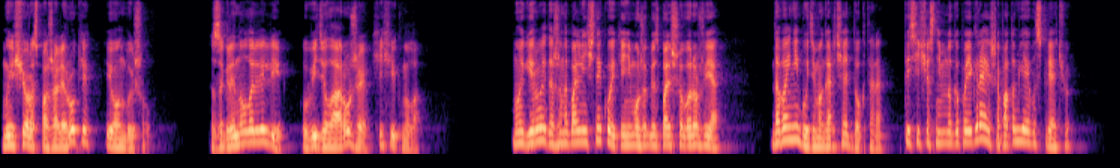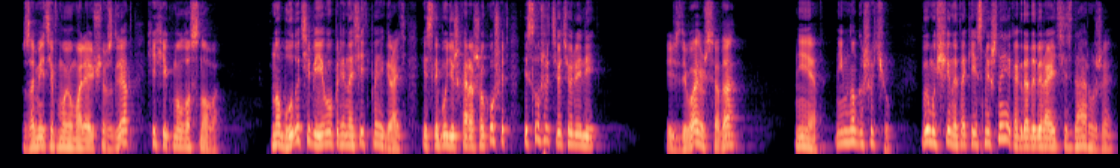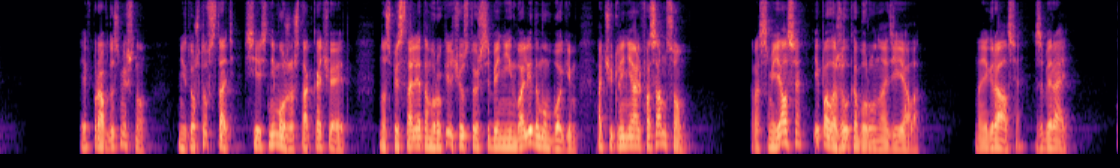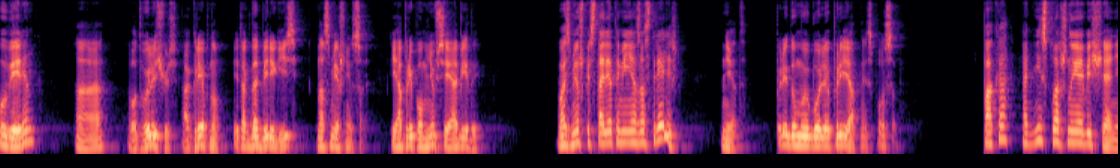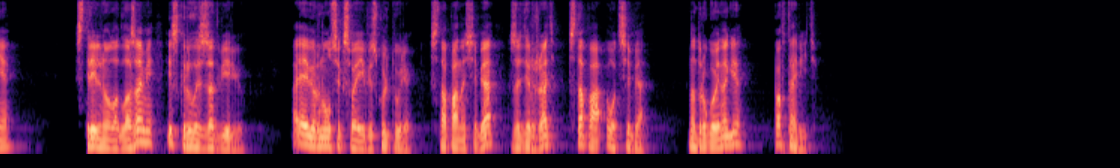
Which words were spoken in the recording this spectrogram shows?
Мы еще раз пожали руки, и он вышел. Заглянула Лили, увидела оружие, хихикнула. «Мой герой даже на больничной койке не может без большого ружья. Давай не будем огорчать доктора. Ты сейчас немного поиграешь, а потом я его спрячу». Заметив мой умоляющий взгляд, хихикнула снова. «Но буду тебе его приносить поиграть, если будешь хорошо кушать и слушать тетю Лили». «Издеваешься, да?» «Нет, немного шучу. Вы, мужчины, такие смешные, когда добираетесь до оружия». «И вправду смешно. Не то что встать, сесть не можешь, так качает. Но с пистолетом в руке чувствуешь себя не инвалидом убогим, а чуть ли не альфа-самцом». Рассмеялся и положил кобуру на одеяло. «Наигрался. Забирай». «Уверен?» «Ага. Вот вылечусь, окрепну, и тогда берегись, насмешница. Я припомню все обиды». «Возьмешь пистолет и меня застрелишь?» «Нет. Придумаю более приятный способ». «Пока одни сплошные обещания». Стрельнула глазами и скрылась за дверью. А я вернулся к своей физкультуре. Стопа на себя, задержать, стопа от себя. На другой ноге повторить.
